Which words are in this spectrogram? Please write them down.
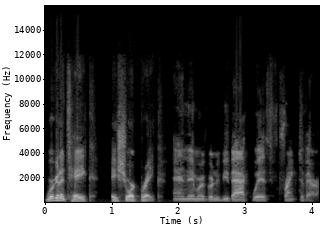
We're going to take a short break, and then we're going to be back with Frank Tavera.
